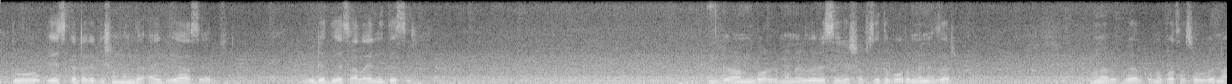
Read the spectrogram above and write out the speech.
একটু পেঁয়াজ কাটাকাটি সম্বন্ধে আইডিয়া আছে আর কি। ওইটা দিয়ে চালায় নিতেছি। কারণ ঘরের ম্যানেজার এসে সবচেয়ে বড় ম্যানেজার ওনার উপরে আর কোনো কথা চলবে না।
